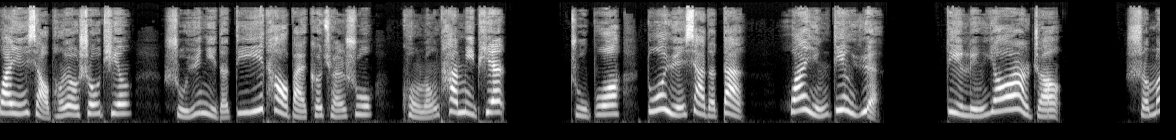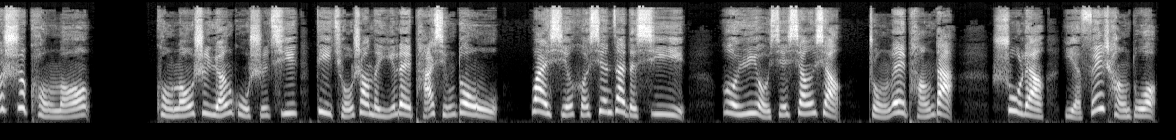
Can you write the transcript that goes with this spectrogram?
欢迎小朋友收听属于你的第一套百科全书《恐龙探秘篇》，主播多云下的蛋，欢迎订阅。第零幺二章：什么是恐龙？恐龙是远古时期地球上的一类爬行动物，外形和现在的蜥蜴、鳄鱼有些相像，种类庞大，数量也非常多。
